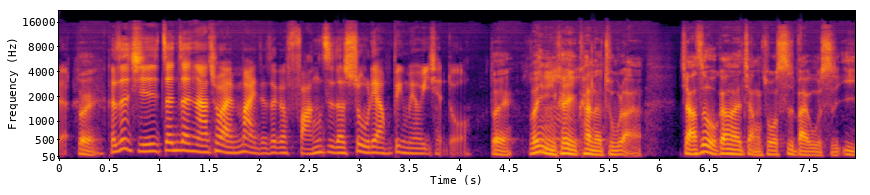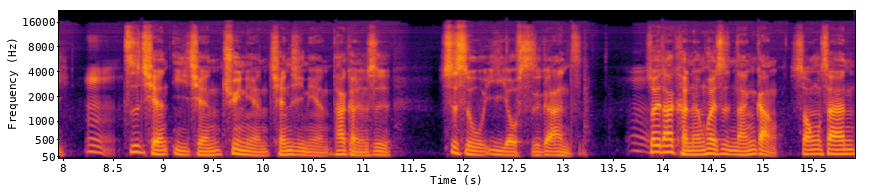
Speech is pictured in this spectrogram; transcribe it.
了。对可是其实真正拿出来卖的这个房子的数量并没有以前多。对，所以你可以看得出来啊。假设我刚才讲说四百五十亿，嗯之前以前去年前几年，它可能是四十五亿有十个案子，嗯所以它可能会是南港、松山、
